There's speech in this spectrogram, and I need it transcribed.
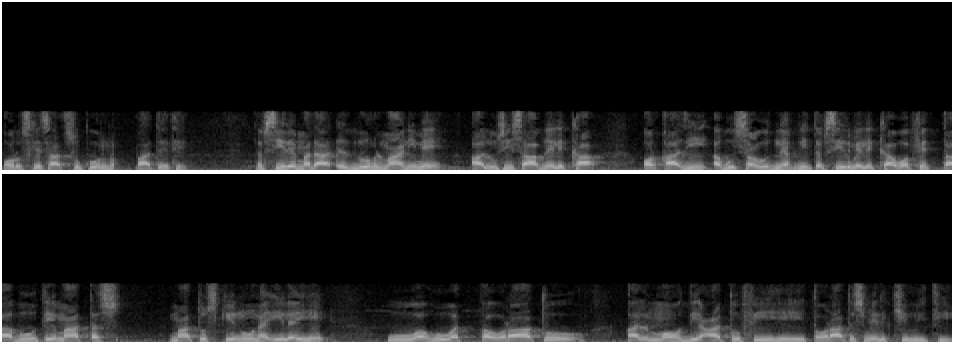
اور اس کے ساتھ سکون پاتے تھے۔ تفسیر روح المانی میں آلوسی صاحب نے لکھا اور قاضی ابو سعود نے اپنی تفسیر میں لکھا وہ فت تابوت ماتس ماتس کنون الہ وہ تورات المود آتفی تورات اس میں لکھی ہوئی تھی۔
